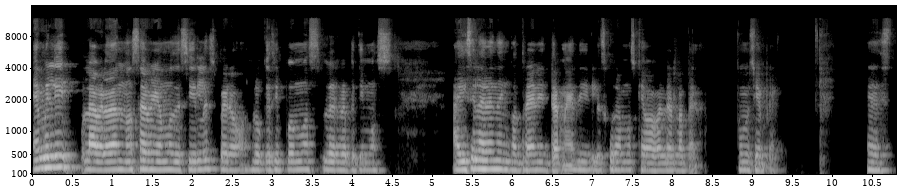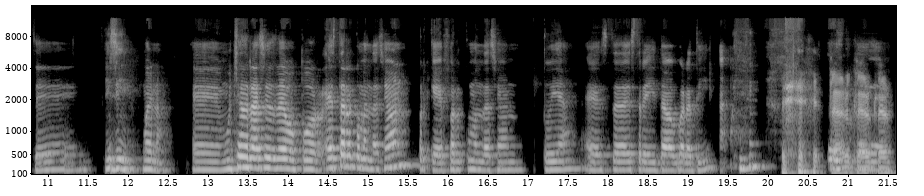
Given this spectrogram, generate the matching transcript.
Emily, la verdad no sabríamos decirles, pero lo que sí podemos, les repetimos, ahí se la deben de encontrar en internet y les juramos que va a valer la pena, como siempre. Este, y sí, bueno, eh, muchas gracias, Leo, por esta recomendación, porque fue recomendación tuya, esta estrellita va para ti. Claro, claro, Este, claro.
